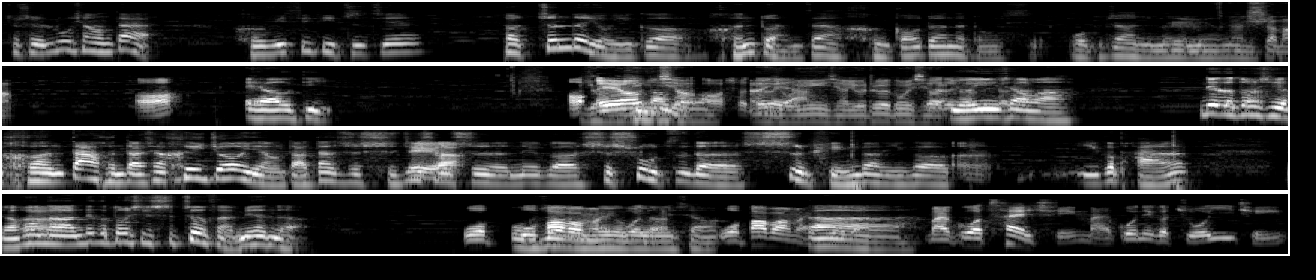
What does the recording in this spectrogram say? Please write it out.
就是录像带和 VCD 之间，倒真的有一个很短暂、很高端的东西，我不知道你们有没有印嗯，象？是吗？哦。LD 哦有印象，哦，晓得呀哎有印。象，有这个东西。有印象吗？那个东西很大很大，像黑胶一样大，但是实际上是那个是数字的视频的一个、嗯。一个盘，然后呢，啊那个东西是正反面的，我我爸爸买过的有没有印象，我爸爸买过的啊，买过蔡琴，买过那个卓依婷，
